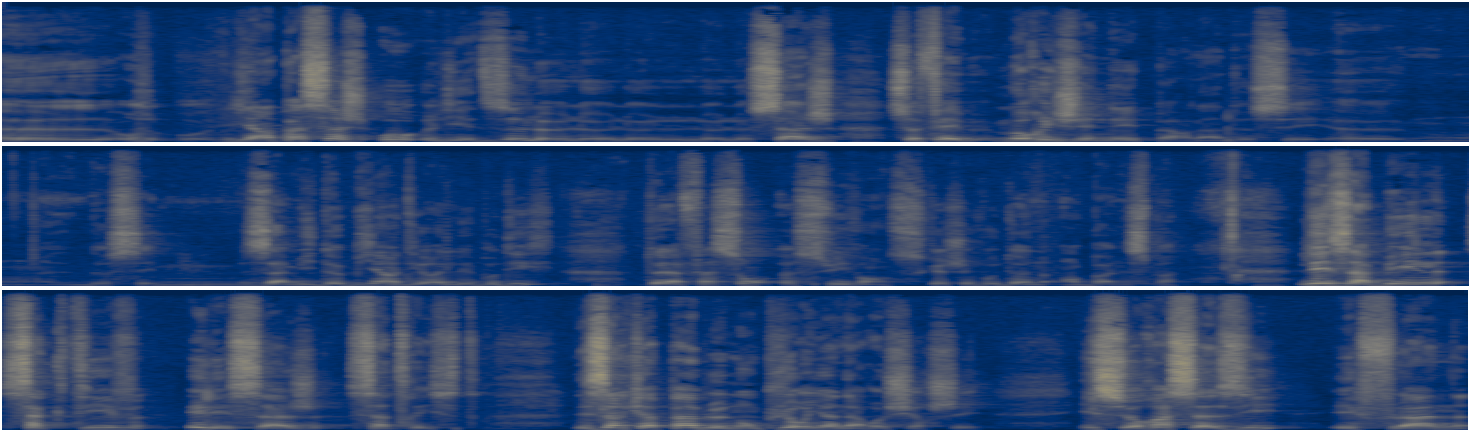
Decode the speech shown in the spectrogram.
euh, il y a un passage où Liezi, le, sage, se fait morigéner par l'un de ses, de ses amis de bien, diraient les bouddhistes, de la façon suivante, ce que je vous donne en bas, n'est-ce pas Les habiles s'activent et les sages s'attristent. Les incapables n'ont plus rien à rechercher. Ils se rassasient et flânent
